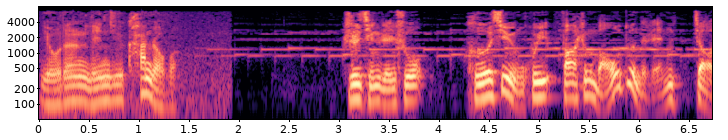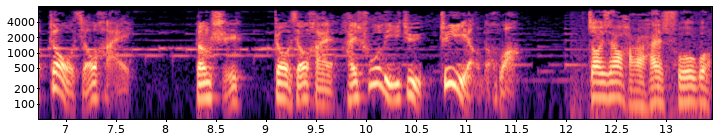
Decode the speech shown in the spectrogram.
有的邻居看着过。知情人说，和谢永辉发生矛盾的人叫赵小海。当时赵小海还说了一句这样的话：“赵小海还说过，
